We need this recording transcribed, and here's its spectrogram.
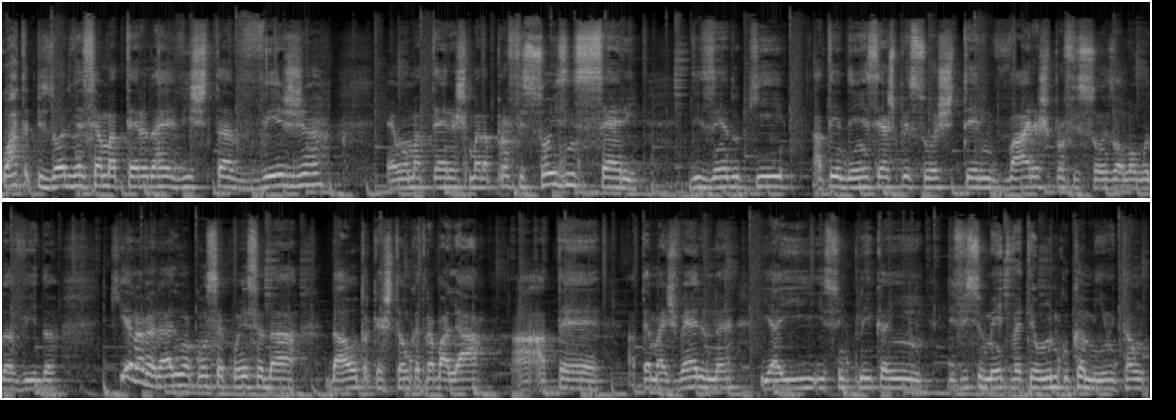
quarto episódio vai ser a matéria da revista Veja. É uma matéria chamada Profissões em Série, dizendo que a tendência é as pessoas terem várias profissões ao longo da vida que é na verdade uma consequência da, da outra questão que é trabalhar a, até, até mais velho, né? E aí isso implica em dificilmente vai ter um único caminho. Então,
